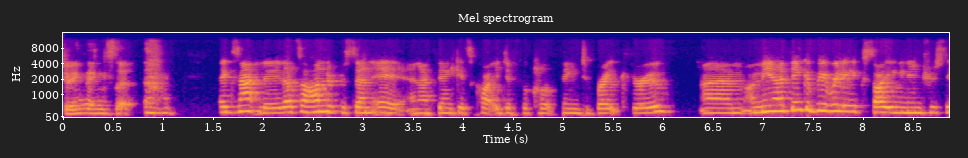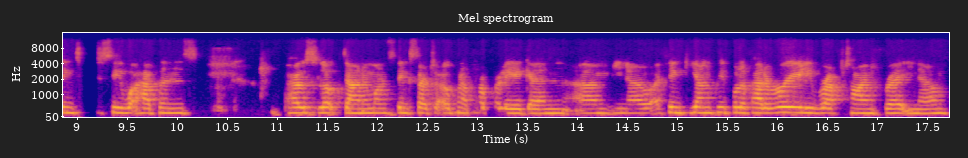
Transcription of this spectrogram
doing things that exactly that's 100% it and i think it's quite a difficult thing to break through. Um, i mean i think it'd be really exciting and interesting to see what happens post lockdown and once things start to open up properly again. Um, you know i think young people have had a really rough time for it you know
